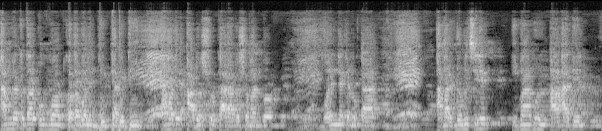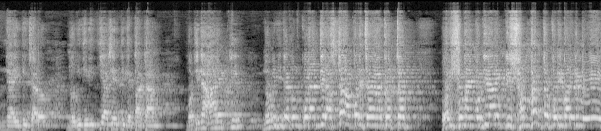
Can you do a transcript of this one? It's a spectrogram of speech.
আমরা তো তার উম্মত, কথা বলেন ঠিক না বেটি। আমাদের আদর্শ কার আদর্শ মানব? বলেন না কেন কার? আমার নবী ছিলেন ইমামুল আদেল ন্যায় বিচারক। নবীজির ইতিহাসের দিকে তাকান। মদিনা আর একটি নবীজি যখন কোরআন দিয়ে রাষ্ট্র পরিচালনা করত ওই সময় মদিনার একটি সম্ভ্রান্ত পরিবারের মেয়ে,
